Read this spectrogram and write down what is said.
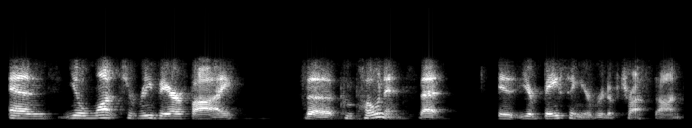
and you'll want to re-verify the components that you're basing your root of trust on.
